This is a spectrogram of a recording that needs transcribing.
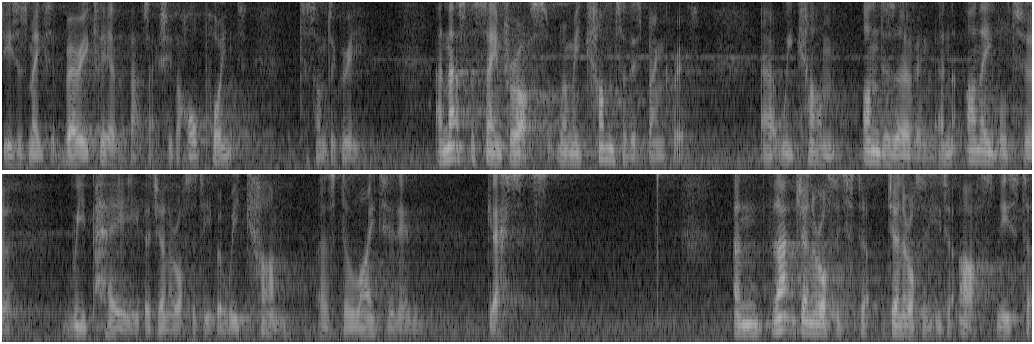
Jesus makes it very clear that that's actually the whole point to some degree. And that's the same for us. When we come to this banquet, uh, we come undeserving and unable to repay the generosity, but we come as delighted in guests and that generosity to, generosity to us needs to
